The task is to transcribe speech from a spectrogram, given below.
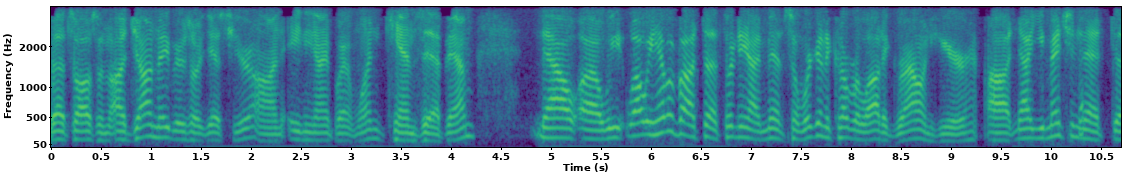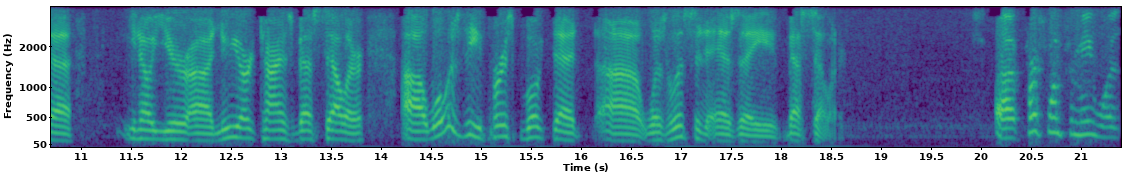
That's awesome. Uh, John Maberry is our guest here on 89.1 KENS FM. Now uh, we well we have about uh, 39 minutes, so we're going to cover a lot of ground here. Uh, now you mentioned that uh, you know your uh, New York Times bestseller. Uh, what was the first book that uh, was listed as a bestseller? Uh, first one for me was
